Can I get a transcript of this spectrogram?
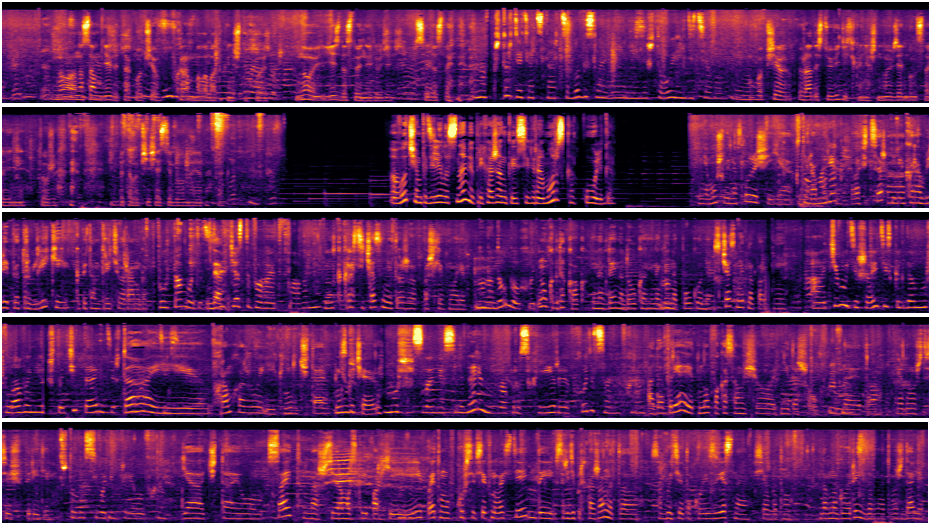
Но на самом деле так вообще в храм маловато, конечно, ходят. Но есть достойные люди, все достойные. Ну, что ждете от старца? Благословение или что? Увидите его? Ну, вообще радость увидеть, конечно, но и взять благословение тоже. Это вообще счастье было, наверное, так. А вот чем поделилась с нами прихожанка из Североморска Ольга. У меня муж военнослужащий, я Кто, не работаю. моряк? Офицер на корабле Петр Великий, капитан третьего ранга. Плотоводец, Да. Часто бывает плавание. Ну, как раз сейчас они тоже пошли в море. Ну, надолго уходит. Ну, когда как. Иногда и надолго, иногда и на полгода. Сейчас нет, на пару дней. А чем утешаетесь, когда муж плавание? Что читаете? Что Да, молитесь? и в храм хожу, и книги читаю. Не скучаю. Муж с вами солидарен в вопросах веры? Входит с вами в храм? Одобряет, но пока сам еще не дошел. До этого. Я думаю, что все еще впереди. Что у вас сегодня привело в храм? Я читаю сайт нашей Североморской епархии, и поэтому в курсе всех новостей. Да и среди прихожан это событие такое известное. Все об этом давно говорили, давно этого ждали.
